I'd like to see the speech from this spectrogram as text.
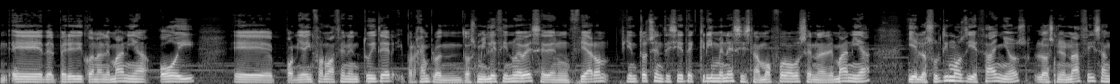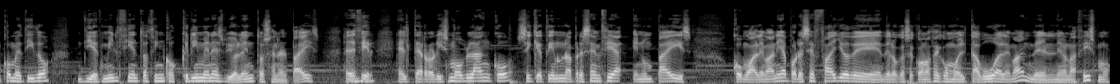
eh, del periódico en Alemania, hoy eh, ponía información en Twitter y, por ejemplo, en 2019 se denunciaron 187 crímenes islamófobos en Alemania y en los últimos 10 años los neonazis han cometido 10.105 crímenes violentos en el país. Es decir, el terrorismo blanco sí que tiene una presencia en un país como Alemania por ese fallo de, de lo que se conoce como el tabú alemán del neonazismo.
